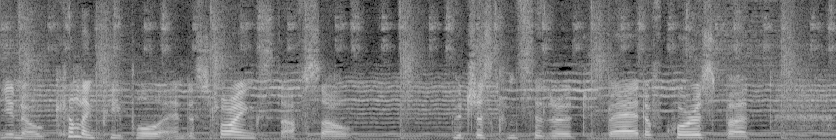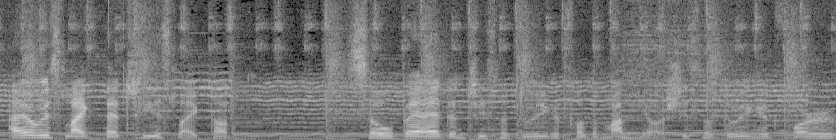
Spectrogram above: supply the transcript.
you know, killing people and destroying stuff. So, which is considered bad, of course, but I always like that she is like not so bad and she's not doing it for the money or she's not doing it for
